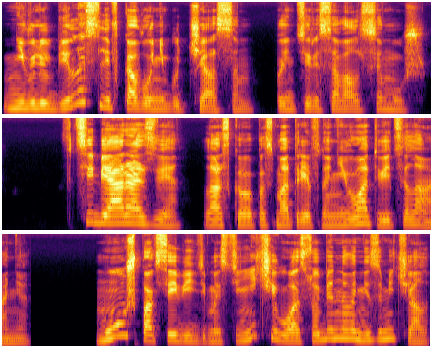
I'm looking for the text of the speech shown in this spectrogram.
«Не влюбилась ли в кого-нибудь часом?» – поинтересовался муж. «В тебя разве?» Ласково посмотрев на него, ответила Аня. Муж, по всей видимости, ничего особенного не замечал,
